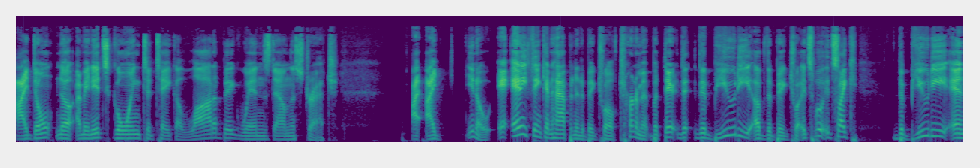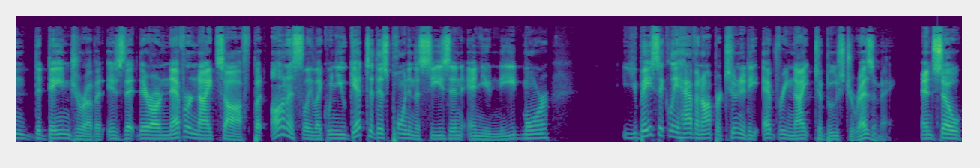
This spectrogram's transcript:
I don't know. I mean, it's going to take a lot of big wins down the stretch. I, I you know, anything can happen in a Big 12 tournament, but there, the, the beauty of the Big 12, it's, it's like the beauty and the danger of it is that there are never nights off. But honestly, like when you get to this point in the season and you need more – you basically have an opportunity every night to boost your resume. And so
